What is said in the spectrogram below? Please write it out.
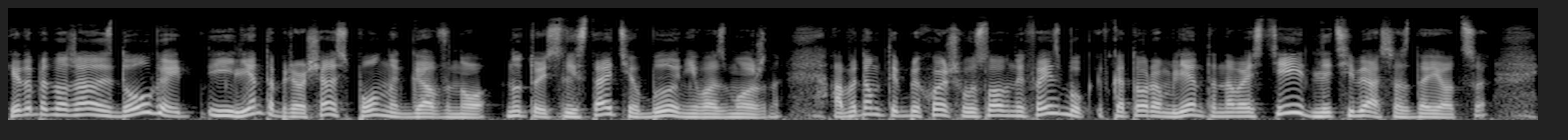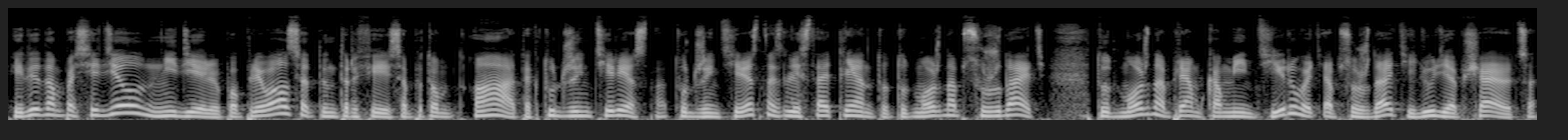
И это продолжалось долго, и, и лента превращалась в полное говно. Ну то есть листать ее было невозможно. А потом ты приходишь в условный Facebook, в котором лента новостей для тебя создается создается. И ты там посидел неделю, поплевался от интерфейса, а потом, а, так тут же интересно, тут же интересно листать ленту, тут можно обсуждать, тут можно прям комментировать, обсуждать, и люди общаются.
